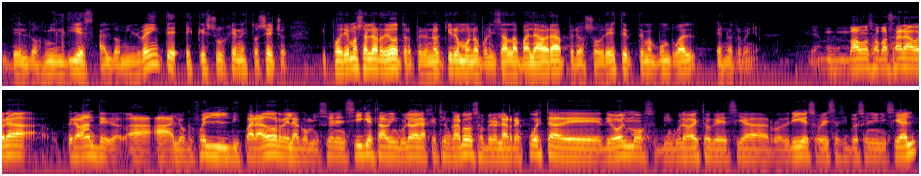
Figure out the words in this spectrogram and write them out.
del 2010 al 2020 es que surgen estos hechos. Y podríamos hablar de otros, pero no quiero monopolizar la palabra, pero sobre este tema puntual es nuestra opinión. Vamos a pasar ahora, pero antes, a, lo que fue el disparador de la comisión en sí, que estaba vinculado a la gestión Cardoso, pero la respuesta de, Olmos vinculada a esto que decía Rodríguez sobre esa situación inicial.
